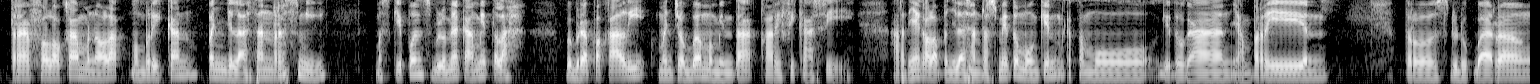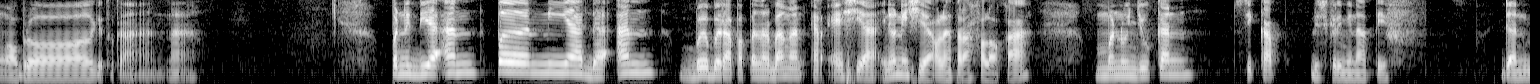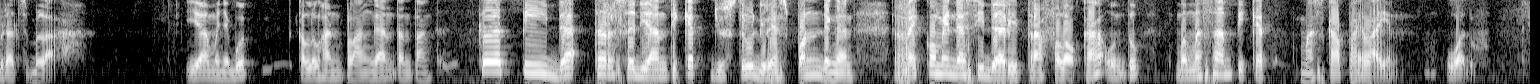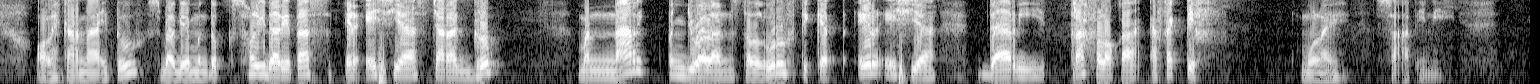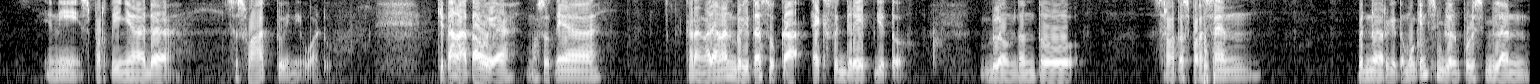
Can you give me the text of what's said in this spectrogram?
Traveloka menolak memberikan penjelasan resmi meskipun sebelumnya kami telah beberapa kali mencoba meminta klarifikasi. Artinya kalau penjelasan resmi itu mungkin ketemu gitu kan, nyamperin, terus duduk bareng, ngobrol gitu kan. Nah, penyediaan peniadaan beberapa penerbangan AirAsia Indonesia oleh Traveloka menunjukkan sikap diskriminatif dan berat sebelah. Ia menyebut keluhan pelanggan tentang ketidaktersediaan tiket justru direspon dengan rekomendasi dari Traveloka untuk memesan tiket maskapai lain. Waduh. Oleh karena itu, sebagai bentuk solidaritas, AirAsia secara grup menarik penjualan seluruh tiket AirAsia dari Traveloka efektif mulai saat ini. Ini sepertinya ada sesuatu ini, waduh kita nggak tahu ya maksudnya kadang-kadang kan berita suka exaggerate gitu belum tentu 100% benar gitu mungkin 99%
